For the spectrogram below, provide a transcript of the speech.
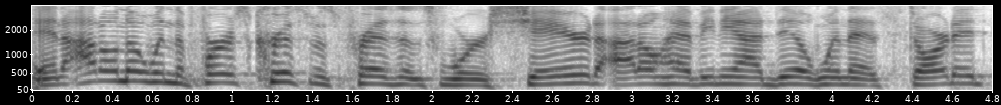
And I don't know when the first Christmas presents were shared. I don't have any idea when that started.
